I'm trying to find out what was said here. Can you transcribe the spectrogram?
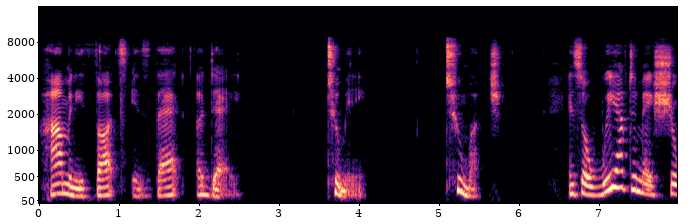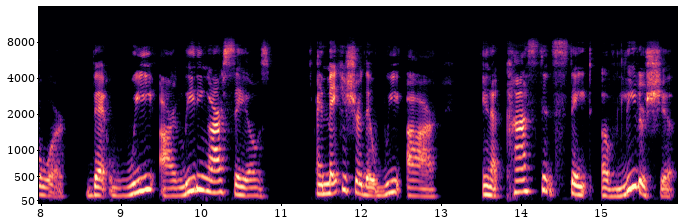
How many thoughts is that a day? Too many too much. And so we have to make sure that we are leading ourselves and making sure that we are in a constant state of leadership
